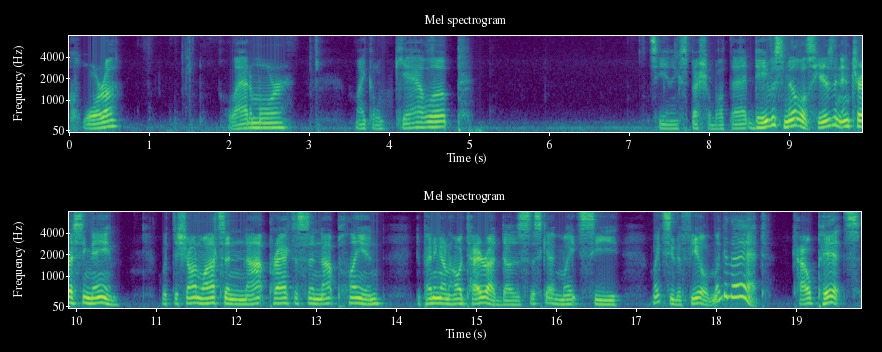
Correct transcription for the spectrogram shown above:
Quora, Lattimore, Michael Gallup. See anything special about that. Davis Mills. Here's an interesting name. With Deshaun Watson not practicing, not playing, depending on how Tyrod does, this guy might see might see the field. Look at that. Kyle Pitts.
